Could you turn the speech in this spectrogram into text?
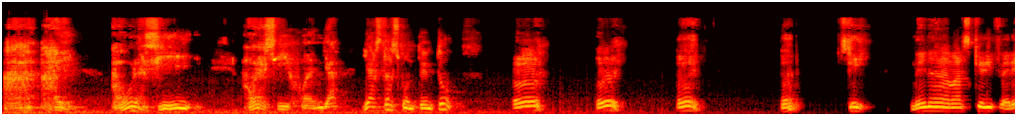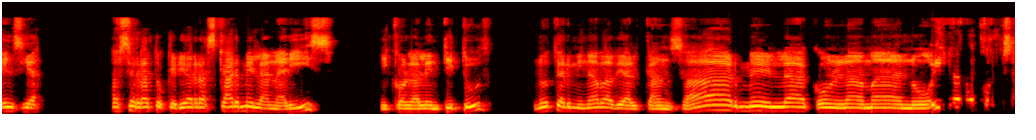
Ah, ay, ahora sí, ahora sí, Juan, ¿ya, ya estás contento? Ay, ah, sí, ve nada más qué diferencia. Hace rato quería rascarme la nariz y con la lentitud no terminaba de alcanzármela con la mano. Y con esa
